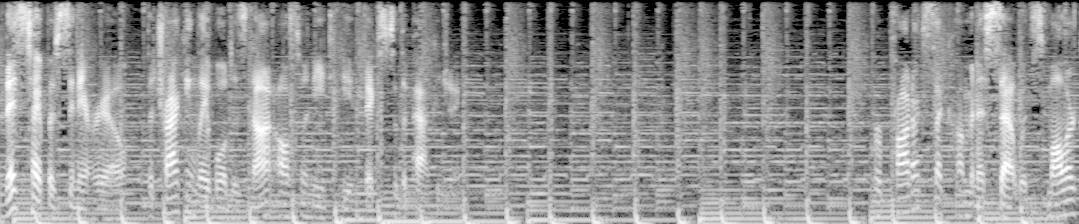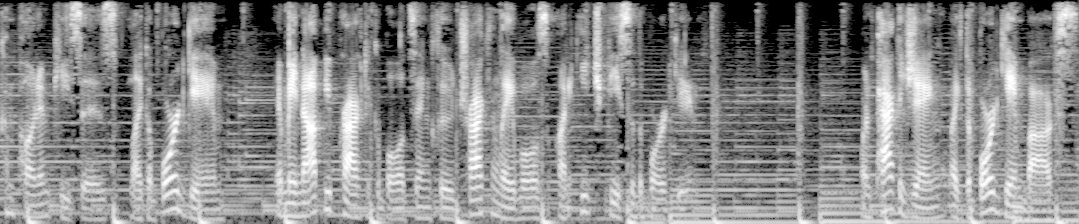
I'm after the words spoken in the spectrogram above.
In this type of scenario, the tracking label does not also need to be affixed to the packaging. For products that come in a set with smaller component pieces, like a board game, it may not be practicable to include tracking labels on each piece of the board game. When packaging, like the board game box,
